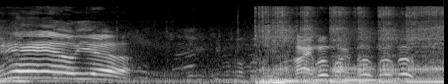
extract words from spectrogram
Hell yeah. All right, move, Mark. Move, move, move.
